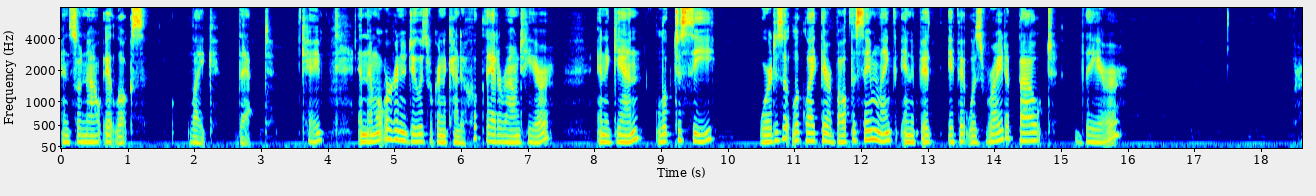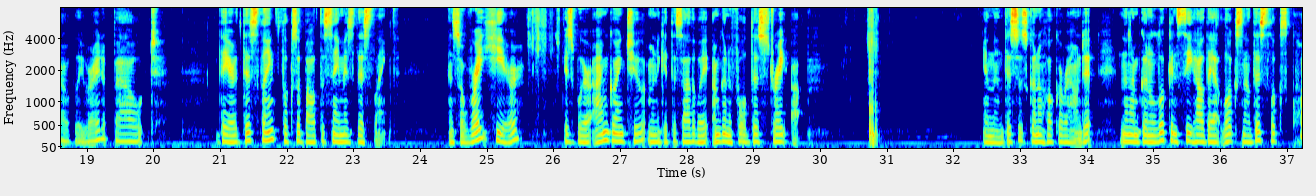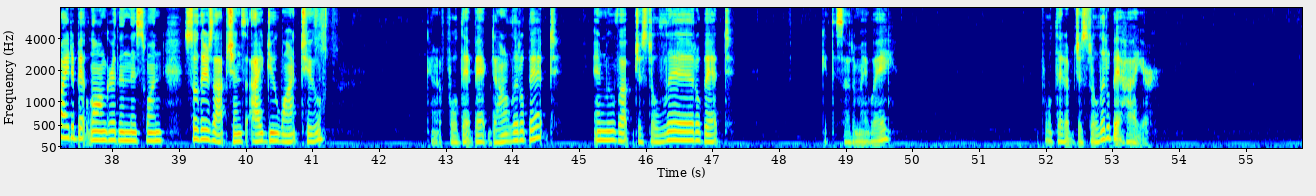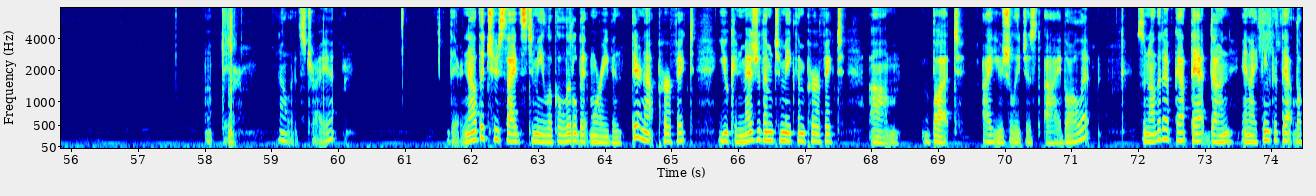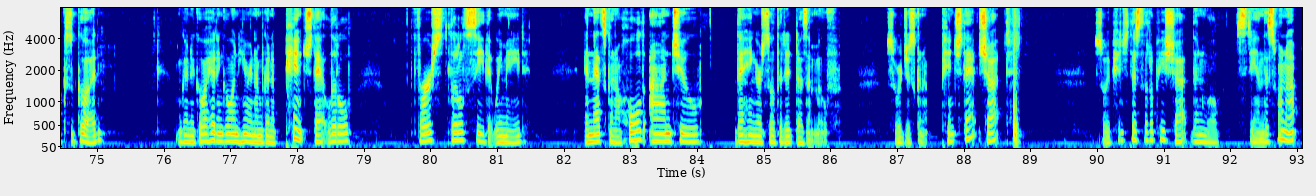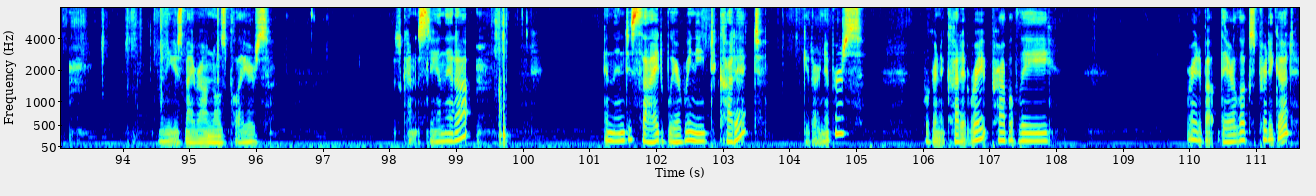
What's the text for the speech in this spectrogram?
And so now it looks like that. Okay, and then what we're going to do is we're going to kind of hook that around here. And again, look to see where does it look like they're about the same length. And if it if it was right about there, probably right about there, this length looks about the same as this length. And so right here is where I'm going to, I'm going to get this out of the way, I'm going to fold this straight up. And then this is going to hook around it. And then I'm going to look and see how that looks. Now this looks quite a bit longer than this one, so there's options. I do want to kind of fold that back down a little bit and move up just a little bit. Get this out of my way. Fold that up just a little bit higher. Up there. Now let's try it. There. Now the two sides to me look a little bit more even. They're not perfect. You can measure them to make them perfect, um, but I usually just eyeball it. So now that I've got that done, and I think that that looks good, I'm going to go ahead and go in here and I'm going to pinch that little first little C that we made, and that's going to hold on to the hanger so that it doesn't move. So we're just going to pinch that shut. So we pinch this little piece shut, then we'll stand this one up. I'm going to use my round nose pliers. Just kind of stand that up. And then decide where we need to cut it. Get our nippers. We're going to cut it right probably right about there looks pretty good.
